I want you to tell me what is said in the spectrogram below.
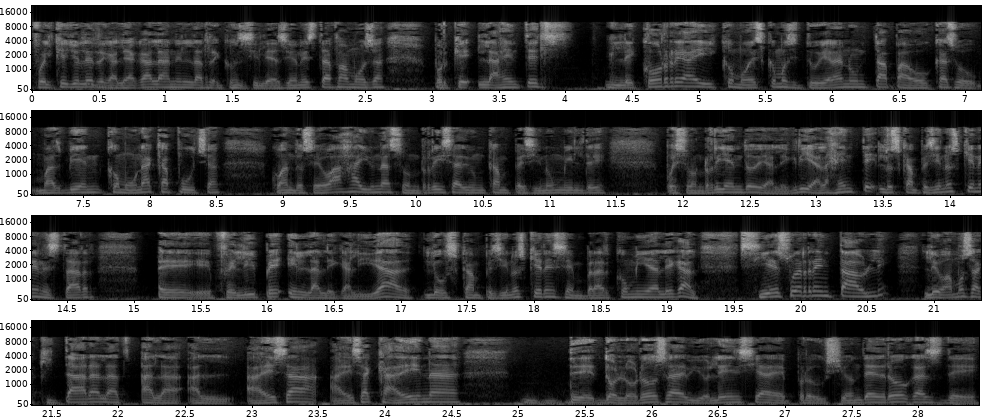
fue el que yo le regalé a Galán en la reconciliación esta famosa, porque la gente le corre ahí como es como si tuvieran un tapabocas o más bien como una capucha. Cuando se baja hay una sonrisa de un campesino humilde, pues sonriendo de alegría. La gente, los campesinos quieren estar, eh, Felipe, en la legalidad. Los campesinos quieren sembrar comida legal. Si eso es rentable, le vamos a quitar a, la, a, la, a, esa, a esa cadena de, dolorosa de violencia, de producción de drogas, de,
